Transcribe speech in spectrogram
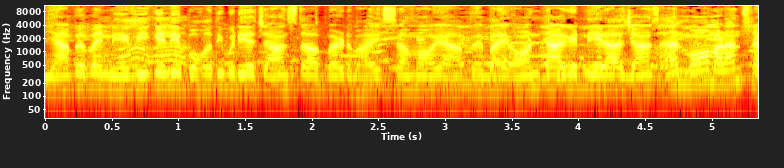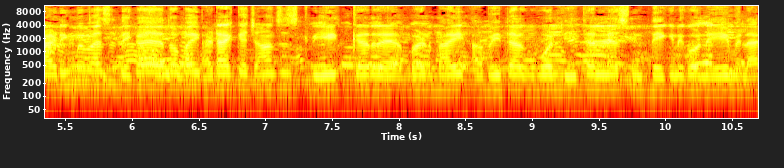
यहाँ पे भाई नेवी के लिए बहुत ही बढ़िया चांस था बट भाई समाओ यहाँ पे भाई ऑन टारगेट नहीं रहा चांस एंड मोहम्मदान स्टार्टिंग में वैसे देखा जाए तो भाई अटैक के चांसेस क्रिएट कर रहे हैं बट भाई अभी तक वो लीथलनेस देखने को नहीं मिला है.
